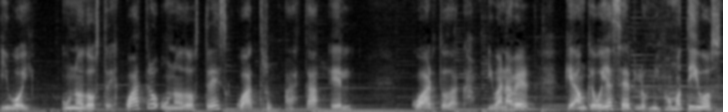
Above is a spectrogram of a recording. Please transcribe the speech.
y voy 1, 2, 3, 4, 1, 2, 3, 4 hasta el cuarto de acá. Y van a ver que aunque voy a hacer los mismos motivos,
